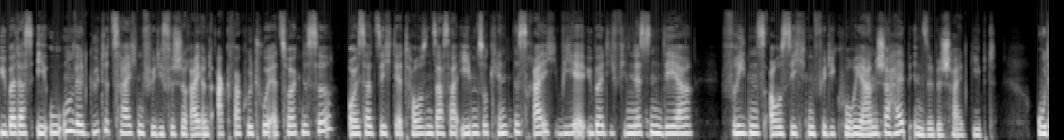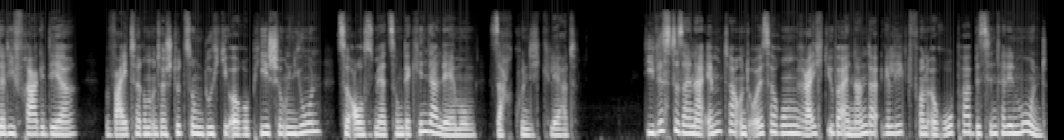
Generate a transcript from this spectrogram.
Über das EU-Umweltgütezeichen für die Fischerei und Aquakulturerzeugnisse äußert sich der Tausendsasser ebenso kenntnisreich, wie er über die Finessen der Friedensaussichten für die koreanische Halbinsel Bescheid gibt. Oder die Frage der weiteren Unterstützung durch die Europäische Union zur Ausmerzung der Kinderlähmung sachkundig klärt. Die Liste seiner Ämter und Äußerungen reicht übereinandergelegt von Europa bis hinter den Mond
